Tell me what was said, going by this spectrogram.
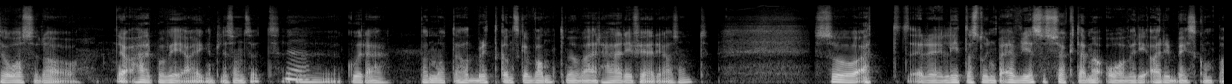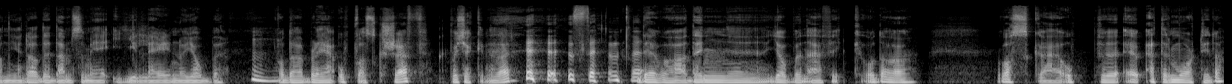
til Åse, da. Og ja, her på Vea, egentlig, sånn sett. Ja. Eh, hvor jeg på en måte hadde blitt ganske vant med å være her i ferie og sånt. Så etter en liten stund på Evje så søkte jeg meg over i arbeidskompaniet. da. Det er dem som er i leiren og jobber. Mm. Og da ble jeg oppvasksjef på kjøkkenet der. Det var den eh, jobben jeg fikk. Og da vaska jeg opp eh, etter måltid da,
